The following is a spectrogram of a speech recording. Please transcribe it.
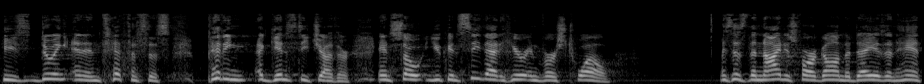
he's doing an antithesis, pitting against each other. And so you can see that here in verse 12. It says, the night is far gone, the day is at hand.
